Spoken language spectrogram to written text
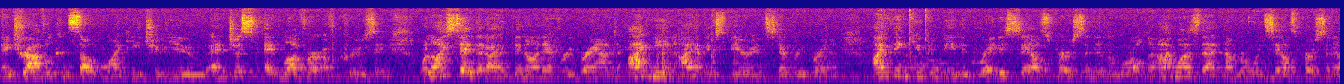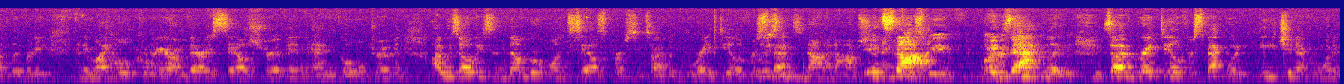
a travel consultant like each of you, and just a lover of cruising. When I say that I have been on every brand, I mean I have experienced every brand. I think you can be the greatest salesperson in the world, and I was that number one salesperson at Liberty, and in my whole career, I'm very sales-driven and goal-driven. I was always the number one salesperson, so I have a great deal of respect. Losing's not an option It's not. Exactly. So I have a great deal of respect what each and every one of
